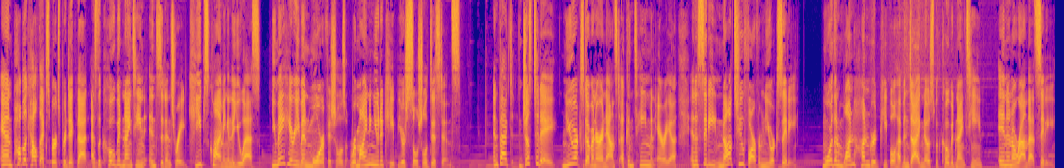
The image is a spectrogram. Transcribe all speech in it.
And public health experts predict that as the COVID 19 incidence rate keeps climbing in the US, you may hear even more officials reminding you to keep your social distance. In fact, just today, New York's governor announced a containment area in a city not too far from New York City. More than 100 people have been diagnosed with COVID 19 in and around that city.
